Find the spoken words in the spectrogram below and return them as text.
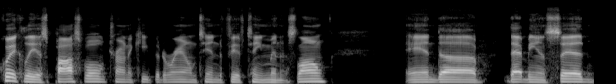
quickly as possible, trying to keep it around 10 to 15 minutes long. And uh, that being said,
